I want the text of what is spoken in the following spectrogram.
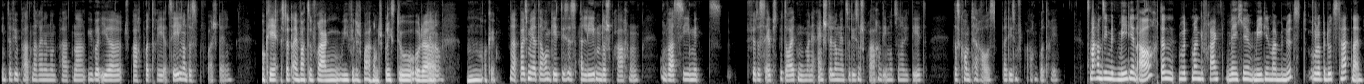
Interviewpartnerinnen und Partner über ihr Sprachporträt erzählen und das vorstellen. Okay, statt einfach zu fragen, wie viele Sprachen sprichst du oder. Genau. okay. Ja, weil es mir ja darum geht, dieses Erleben der Sprachen und was sie mit für das Selbst bedeuten, meine Einstellungen zu diesen Sprachen, die Emotionalität, das kommt heraus bei diesem Sprachenporträt. Das machen Sie mit Medien auch? Dann wird man gefragt, welche Medien man benutzt oder benutzt hat? Nein.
